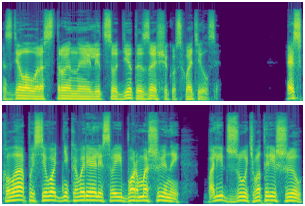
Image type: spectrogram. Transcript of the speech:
Сделал расстроенное лицо дед и за щеку схватился. «Эскулапы сегодня ковыряли своей бормашиной. Болит жуть, вот и решил».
